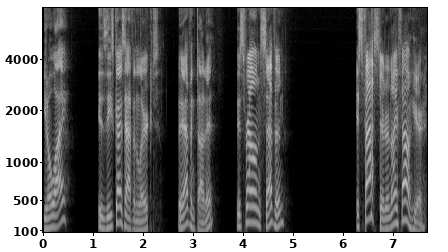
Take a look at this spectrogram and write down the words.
You know why? Is these guys haven't lurked. They haven't done it. It's round seven. It's faster to knife out here.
